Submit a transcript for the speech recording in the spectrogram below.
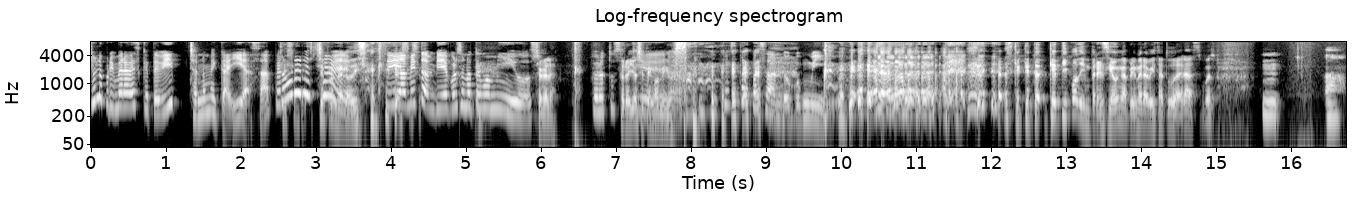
yo la primera vez que te vi, ya no me caías, ¿ah? Pero Sí, ahora siempre- eres siempre me chévere. lo dicen. Sí, a mí también, por eso no tengo amigos. Chócala. Pero tú sí Pero yo sí tengo amigos. ¿Qué está pasando conmigo? es que, ¿qué, tipo de impresión a primera vista tú darás? Pues, Ah,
